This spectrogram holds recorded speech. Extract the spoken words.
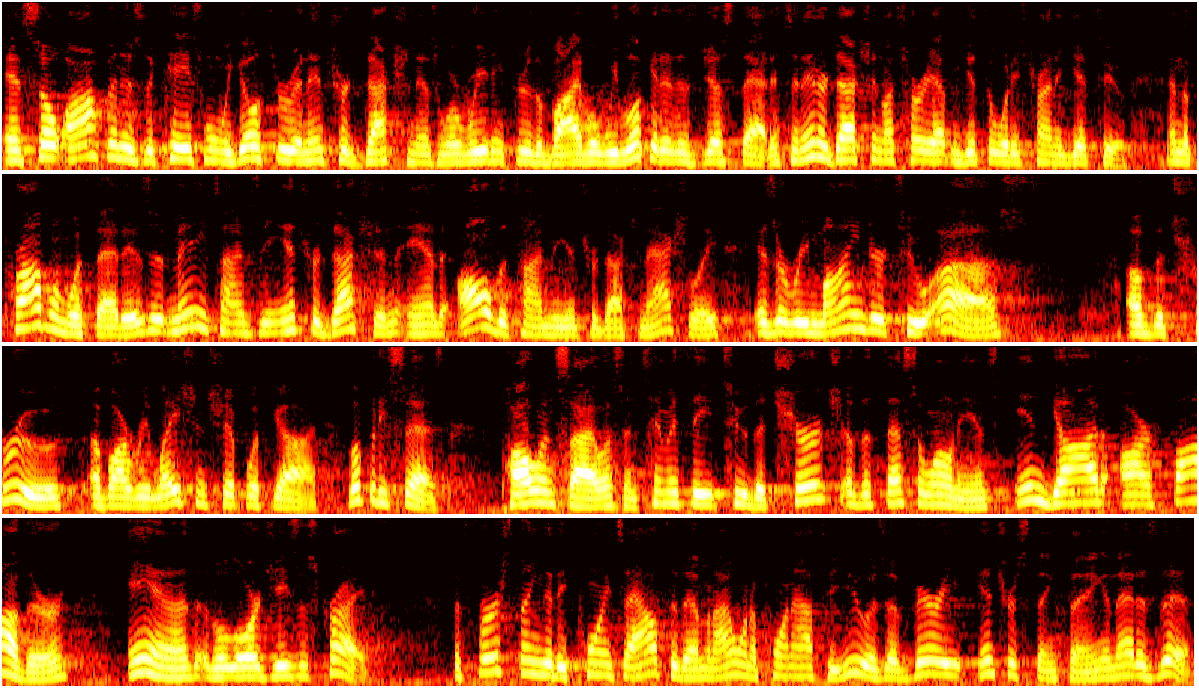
And so often is the case when we go through an introduction as we're reading through the Bible, we look at it as just that. It's an introduction, let's hurry up and get to what he's trying to get to. And the problem with that is that many times the introduction, and all the time the introduction actually, is a reminder to us of the truth of our relationship with God. Look what he says. Paul and Silas and Timothy to the church of the Thessalonians in God our Father and the Lord Jesus Christ. The first thing that he points out to them, and I want to point out to you, is a very interesting thing, and that is this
